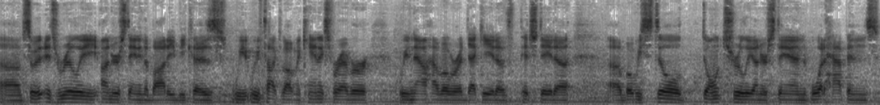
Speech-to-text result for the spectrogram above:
Uh, so it's really understanding the body because we, we've talked about mechanics forever. We now have over a decade of pitch data, uh, but we still don't truly understand what happens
